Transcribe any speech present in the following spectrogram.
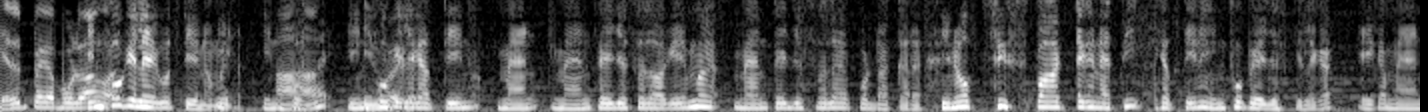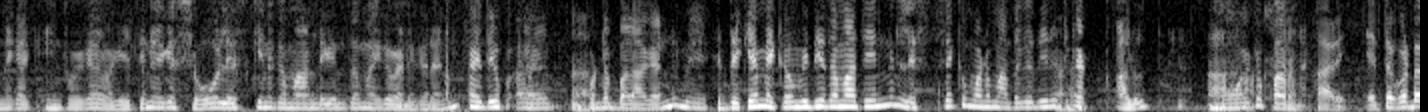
හෙල්ප එක පුළුවන් ඉන්ෆෝ කෙලෙකුත් තියෙනමට ඉන්ෆෝ කෙලගත්තින මෑන් මෑන් පේජස්වල වගේම මෑන් පේජස් වල පොඩ්ඩක් කර ඉනොප්සිස් පාට් එක නැති එක තියෙන ඉන්ෆෝ පේජස් කියල එකක්. ඒක මෑන් එකක් ඉන්ෆෝ එක වගේ තින එක ශෝ ලෙස් කියන කමාන්ඩගෙන්තම එක වැඩ කරන්න. ඇති පොඩ බලාගන්න. මේ දෙකම එක විදි තමා තියන්නේ. ලෙස් එක මට මතකදින ටිකක් අලුත්. මෝක පරණ හරි. එතකොට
